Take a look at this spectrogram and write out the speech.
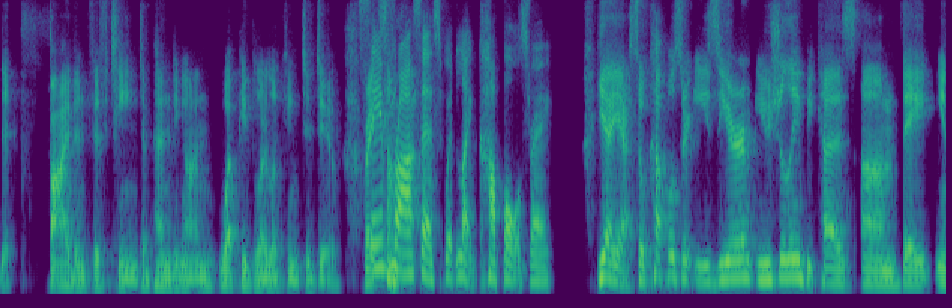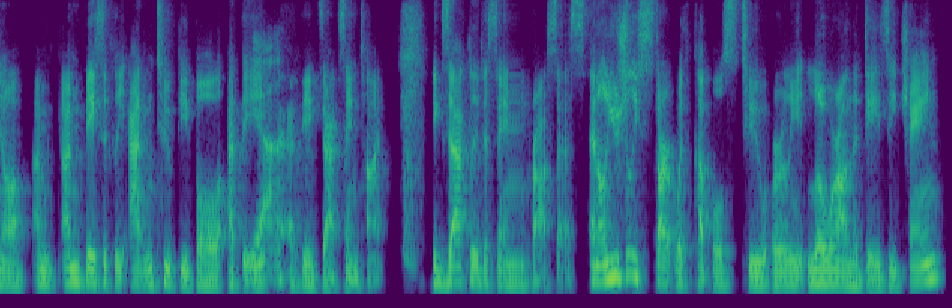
mm-hmm. Five and 15, depending on what people are looking to do. Right? Same Some, process with like couples, right? Yeah, yeah. So couples are easier usually because um, they, you know, I'm I'm basically adding two people at the yeah. at the exact same time, exactly the same process. And I'll usually start with couples to early lower on the daisy chain.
